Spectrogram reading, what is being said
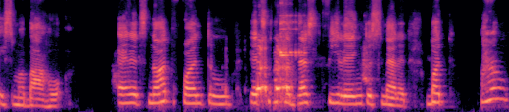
is mabaho and it's not fun to it's not the best feeling to smell it. But parang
